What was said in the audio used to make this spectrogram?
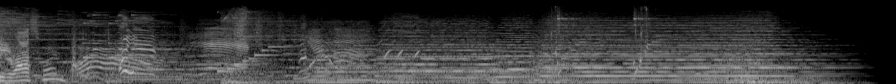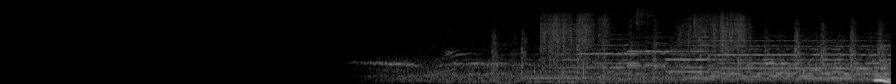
be the last one? Oh, yeah. Yeah. Yeah. Hmm.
